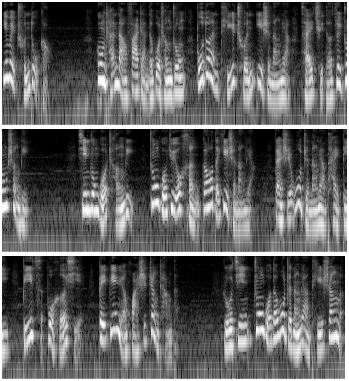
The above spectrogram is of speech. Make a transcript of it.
因为纯度高。共产党发展的过程中，不断提纯意识能量，才取得最终胜利。新中国成立，中国具有很高的意识能量。但是物质能量太低，彼此不和谐，被边缘化是正常的。如今中国的物质能量提升了，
